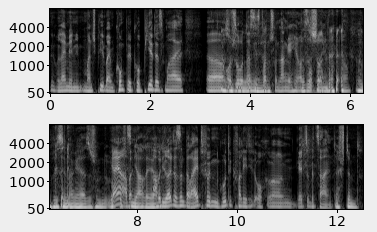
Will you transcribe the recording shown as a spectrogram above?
leih mir mein Spiel beim Kumpel, kopiere das mal äh, und so, das ist dann schon lange her. Das ist schon ja. ein bisschen lange her, also schon über ja, 15 aber, Jahre her. Aber die Leute sind bereit, für eine gute Qualität auch äh, Geld zu bezahlen. Das stimmt.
